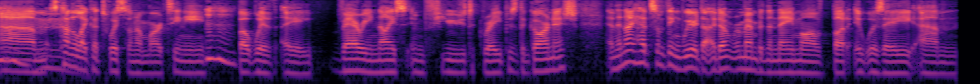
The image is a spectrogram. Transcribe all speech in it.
Um, it's kind of like a twist on a martini, but with a very nice infused grape as the garnish. And then I had something weird that I don't remember the name of, but it was a um,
